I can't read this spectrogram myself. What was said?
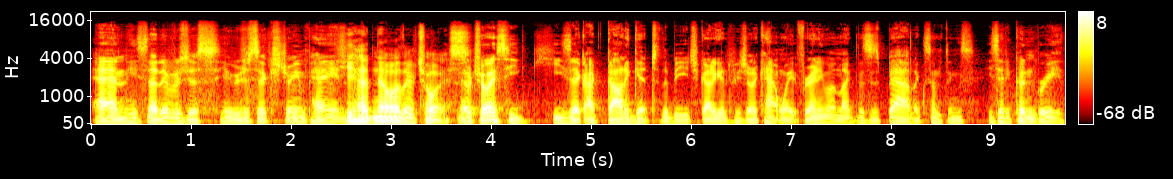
and he said it was just he was just extreme pain. He had no other choice. no choice. He he's like, I gotta get to the beach. Gotta get to the beach. I can't wait for anyone. Like this is bad. Like something's. He said he couldn't breathe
